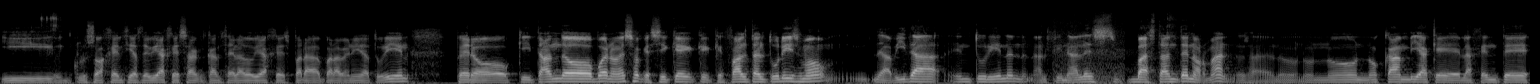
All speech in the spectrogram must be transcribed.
y incluso agencias de viajes han cancelado viajes para, para venir a Turín. Pero quitando, bueno, eso, que sí que, que- que falta el turismo, la vida en Turín en- al final es bastante normal. O sea, no, no, no, no cambia que la gente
